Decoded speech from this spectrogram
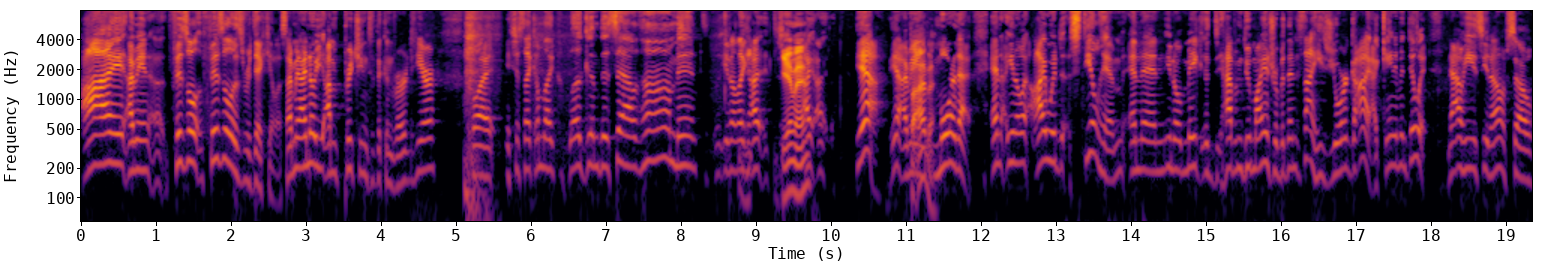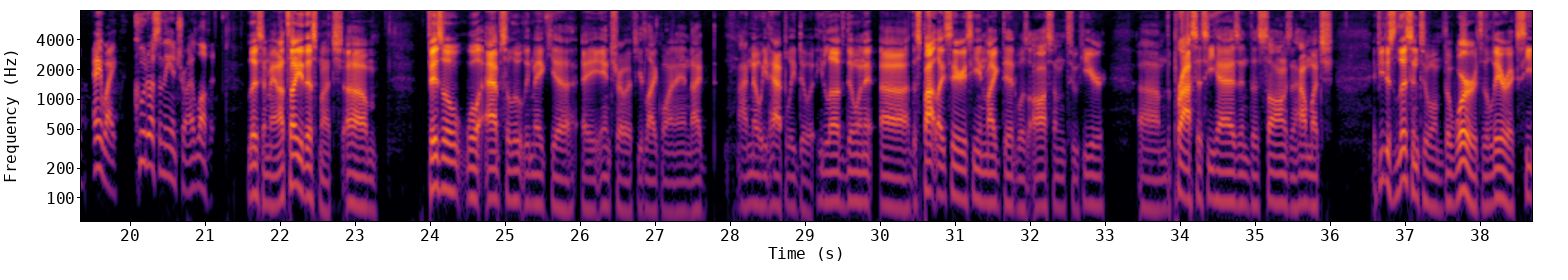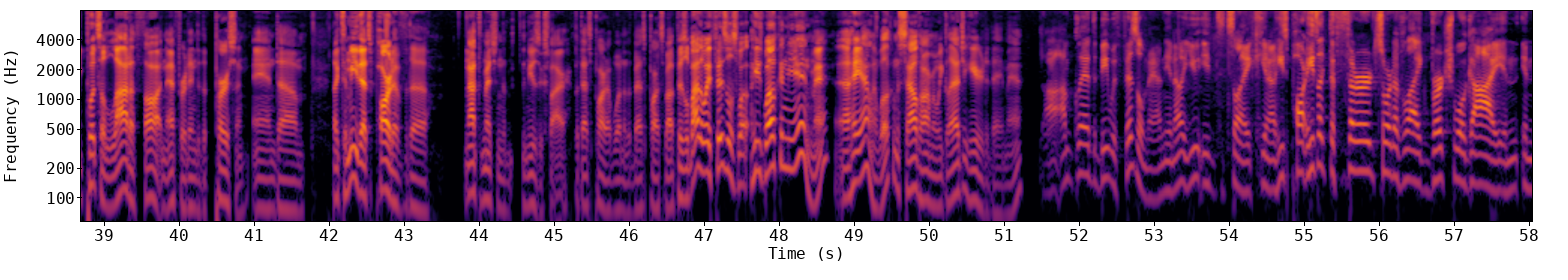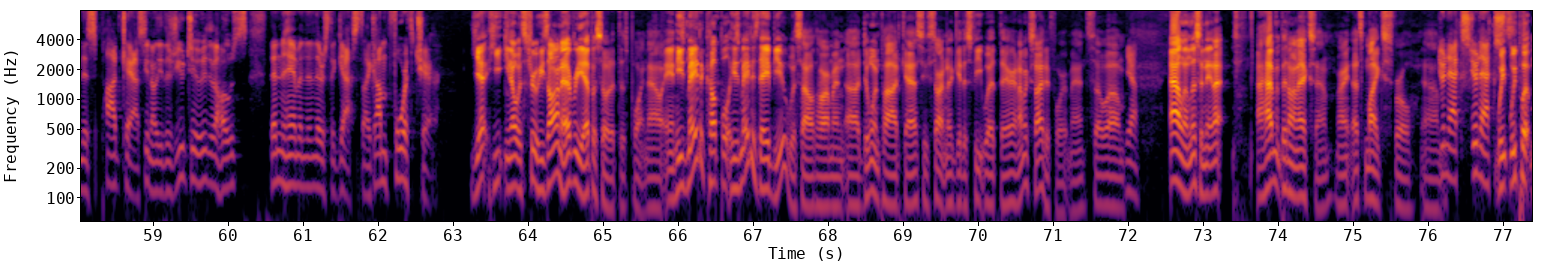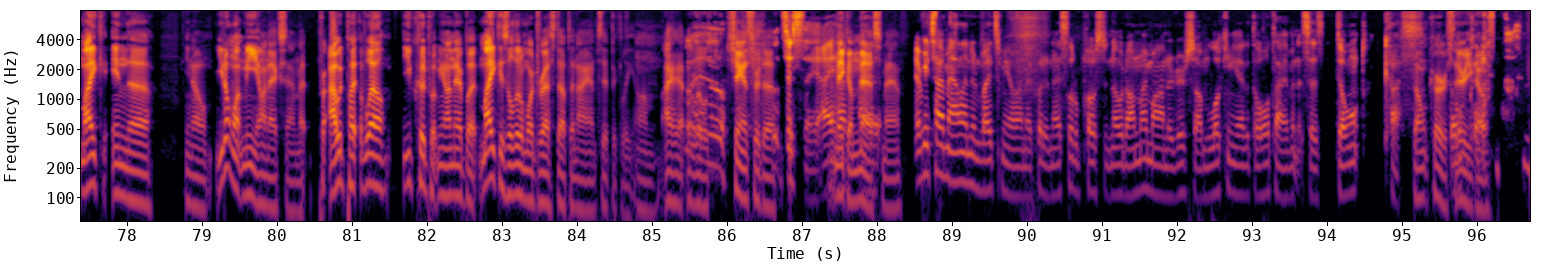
I I mean, uh, fizzle fizzle is ridiculous. I mean, I know you, I'm preaching to the converted here, but it's just like I'm like, welcome to South Harmon. You know, like I Yeah, man. I, I, yeah, yeah. I mean, Vibing. more of that. And you know what? I would steal him and then you know make have him do my intro, but then it's not. He's your guy. I can't even do it. Now he's you know. So anyway, kudos on the intro. I love it. Listen, man, I'll tell you this much. Um, Fizzle will absolutely make you a intro if you'd like one, and I I know he'd happily do it. He loves doing it. Uh, the Spotlight series he and Mike did was awesome to hear. Um, the process he has in the songs and how much, if you just listen to him, the words, the lyrics, he puts a lot of thought and effort into the person. And um, like to me, that's part of the. Not to mention the, the music's fire, but that's part of one of the best parts about Fizzle. By the way, Fizzle's well, he's welcoming me in, man. Uh, hey, Alan, welcome to South Harmon. We glad you're here today, man. I'm glad to be with Fizzle, man. You know, you it's like you know he's part. He's like the third sort of like virtual guy in in this podcast. You know, there's you two, the hosts, then him, and then there's the guest. Like I'm fourth chair. Yeah, he, you know, it's true. He's on every episode at this point now, and he's made a couple. He's made his debut with South Harmon, uh, doing podcasts. He's starting to get his feet wet there, and I'm excited for it, man. So, um, Yeah. Alan, listen, and I, I haven't been on XM, right? That's Mike's role. Um, You're next. You're next. we we put Mike in the, you know, you don't want me on XM. I would put, well, you could put me on there, but Mike is a little more dressed up than I am typically. Um, I have a little chance for to just say I make have- a mess, I- man. Every time Alan invites me on, I put a nice little post-it note on my monitor, so I'm looking at it the whole time, and it says, "Don't cuss." Don't curse. Don't there you cuss.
